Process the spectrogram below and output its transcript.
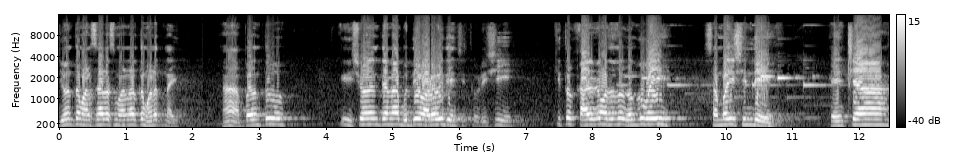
जिवंत माणसाला स्मरणार्थ म्हणत नाही. हां परंतु ईश्वराने त्यांना बुद्धी वाढवावी त्यांची थोडीशी की तो कार्यक्रम होता तो गंगूबाई संभाजी शिंदे यांच्या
